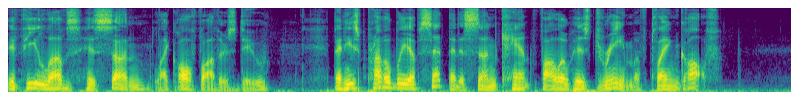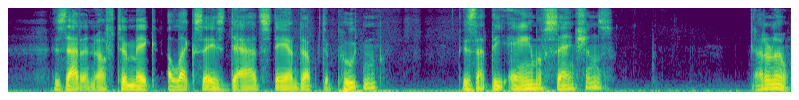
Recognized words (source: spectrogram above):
If he loves his son, like all fathers do, then he's probably upset that his son can't follow his dream of playing golf. Is that enough to make Alexei's dad stand up to Putin? Is that the aim of sanctions? I don't know.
